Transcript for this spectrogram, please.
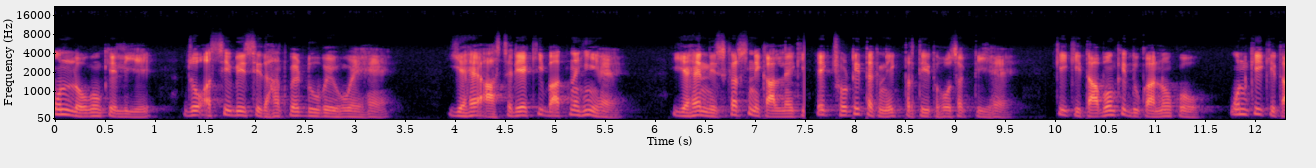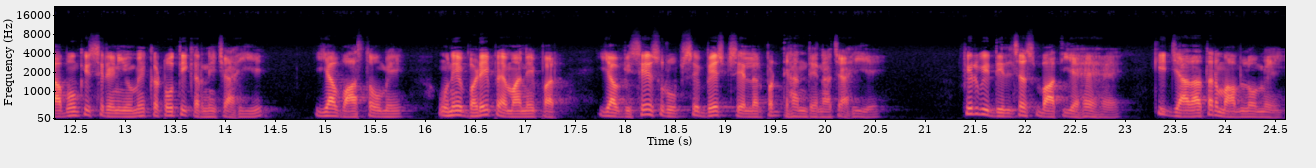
उन लोगों के लिए जो अस्सी बीस सिद्धांत में डूबे हुए हैं। यह आश्चर्य की बात नहीं है। यह निष्कर्ष निकालने की एक छोटी तकनीक प्रतीत हो सकती है कि किताबों की दुकानों को उनकी किताबों की श्रेणियों में कटौती करनी चाहिए या वास्तव में उन्हें बड़े पैमाने पर या विशेष रूप से बेस्ट सेलर पर ध्यान देना चाहिए। फिर भी दिलचस्प बात यह है कि ज़्यादातर मामलों में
